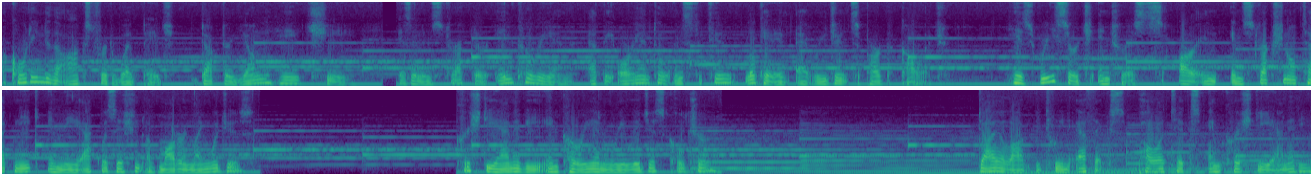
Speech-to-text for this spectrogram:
According to the Oxford webpage, Dr. Young Hae Chi is an instructor in Korean at the Oriental Institute located at Regent's Park College. His research interests are in instructional technique in the acquisition of modern languages, Christianity in Korean religious culture, dialogue between ethics, politics, and Christianity,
